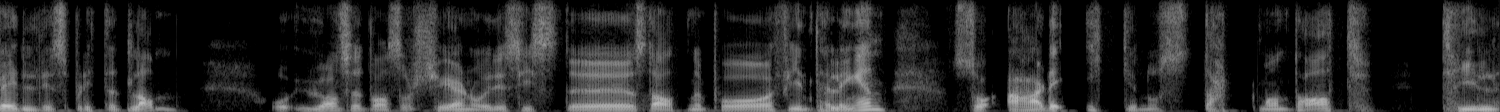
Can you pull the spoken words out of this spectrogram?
Veldig splittet land. Og uansett hva som skjer nå i de siste statene på fintellingen, så er det ikke noe sterkt mandat til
